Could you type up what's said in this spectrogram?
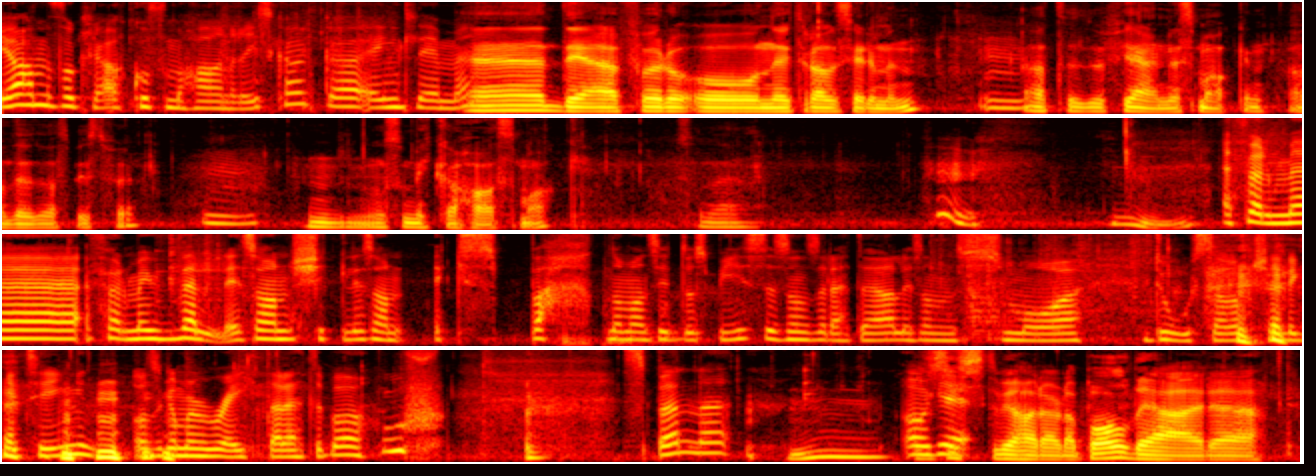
Ja, har vi forklart hvorfor vi har en riskake egentlig med? Eh, det er for å, å nøytralisere munnen. Mm. At du fjerner smaken av det du har spist før. Mm. Mm, noe som ikke har smak. Så det, Jeg føler, meg, jeg føler meg veldig sånn skikkelig sånn ekspert når man sitter og spiser sånn som dette her. Liksom små doser av forskjellige ting, og så kan man rate det etterpå. Uh. Spennende. Mm. OK. Det siste vi har her da, Pål, det er eh, Eh,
